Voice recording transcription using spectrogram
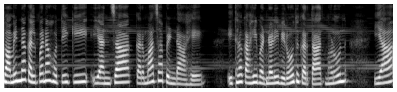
स्वामींना कल्पना होती की यांचा कर्माचा पिंड आहे. इथं काही मंडळी विरोध करतात म्हणून या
